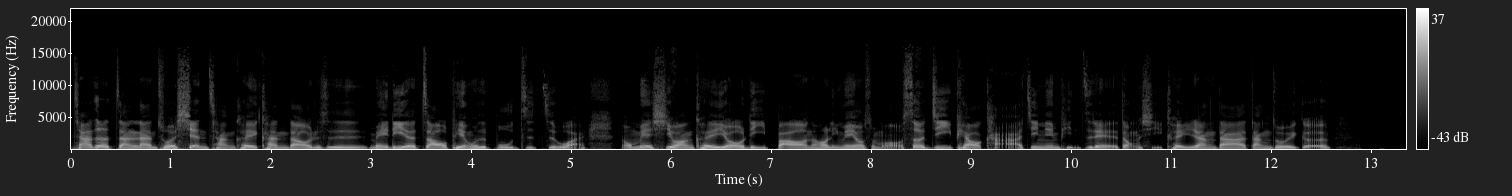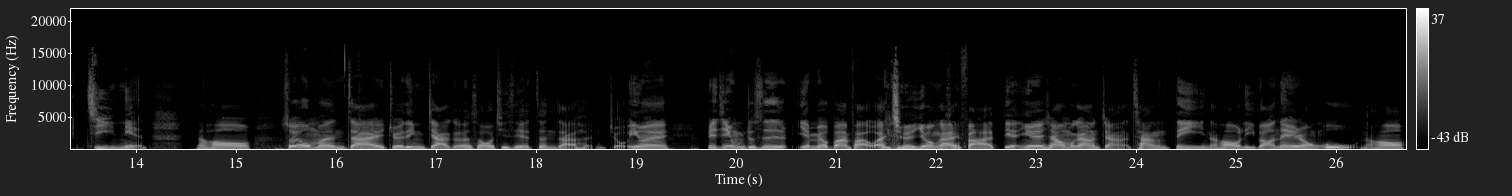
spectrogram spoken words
参加这个展览，除了现场可以看到就是美丽的照片或是布置之外，然后我们也希望可以有礼包，然后里面有什么设计票卡、纪念品之类的东西，可以让大家当做一个纪念。然后，所以我们在决定价格的时候，其实也挣扎很久，因为毕竟我们就是也没有办法完全用爱发电，因为像我们刚刚讲的场地，然后礼包内容物，然后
